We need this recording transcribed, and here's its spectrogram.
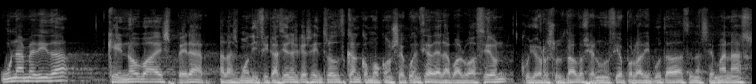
Una medida que no va a esperar a las modificaciones que se introduzcan como consecuencia de la evaluación, cuyos resultados se anunció por la diputada hace unas semanas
